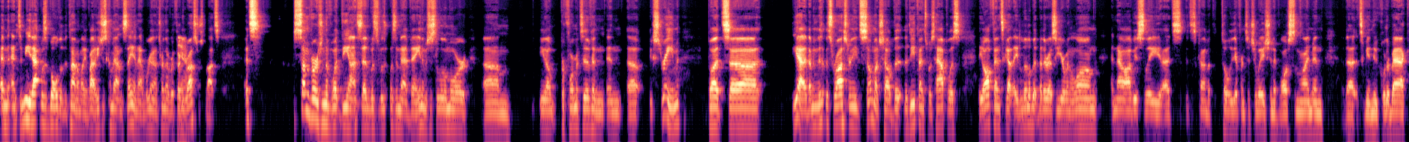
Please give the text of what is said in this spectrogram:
And and to me, that was bold at the time. I'm like, wow, he's just coming out and saying that we're going to turn over 30 yeah. roster spots. It's some version of what Deion said was, was was in that vein. It was just a little more, um, you know, performative and and uh, extreme. But uh, yeah, I mean, this, this, roster needs so much help. The, the defense was hapless. The offense got a little bit better as the year went along and now obviously uh, it's it's kind of a totally different situation. They've lost some linemen. Uh, it's gonna be a new quarterback,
